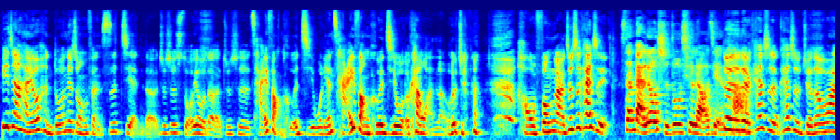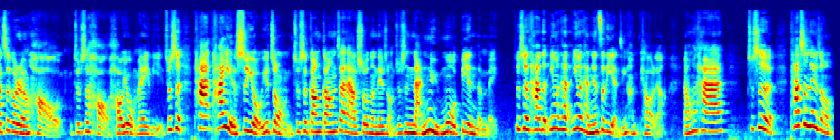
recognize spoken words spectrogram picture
B 站还有很多那种粉丝剪的，就是所有的就是采访合集，我连采访合集我都看完了，我就觉得好疯啊！就是开始三百六十度去了解他，对对对，开始开始觉得哇，这个人好，就是好好有魅力，就是他他也是有一种就是刚刚炸炸说的那种，就是男女莫辨的美。就是他的，因为他因为谭健次的眼睛很漂亮，然后他就是他是那种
